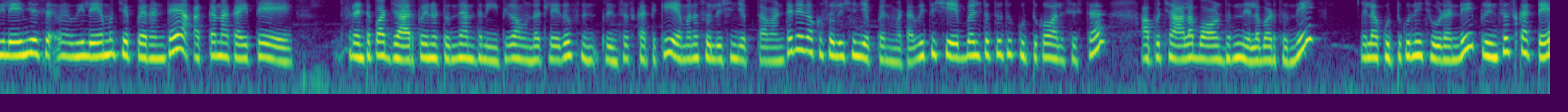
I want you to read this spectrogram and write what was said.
వీళ్ళు ఏం చేసే వీళ్ళు ఏమో చెప్పారంటే అక్క నాకైతే ఫ్రంట్ పార్ట్ జారిపోయినట్టుంది అంత నీట్గా ఉండట్లేదు. ప్రిన్సెస్ కట్కి ఏమైనా సొల్యూషన్ చెప్తామంటే నేను ఒక సొల్యూషన్ చెప్పాను అనమాట విత్ షేప్ బెల్ట్ తోటి కుట్టుకోవాలి సిస్టర్ అప్పుడు చాలా బాగుంటుంది నిలబడుతుంది. ఇలా కుట్టుకుని చూడండి. ప్రిన్సెస్ కట్టే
